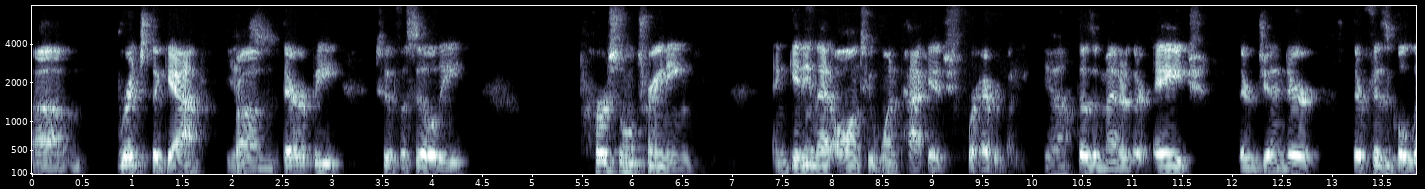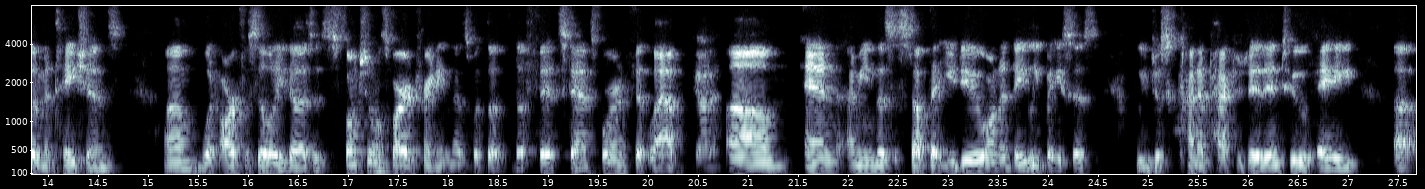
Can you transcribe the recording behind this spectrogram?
um, bridge the gap Yes. from therapy to a facility, personal training, and getting that all into one package for everybody Yeah. doesn't matter their age, their gender, their physical limitations. Um, what our facility does is functional inspired training. That's what the, the FIT stands for in Fit Lab. Got it. Um, and I mean, this is stuff that you do on a daily basis. We just kind of packaged it into a, uh,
